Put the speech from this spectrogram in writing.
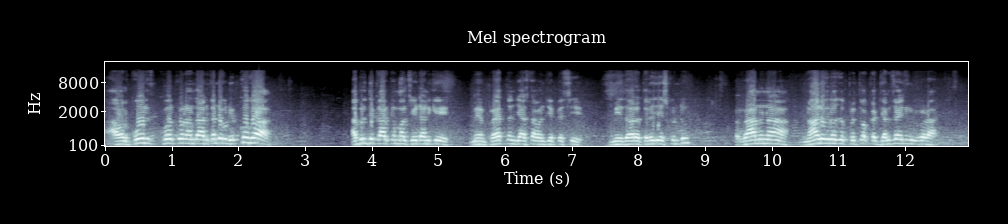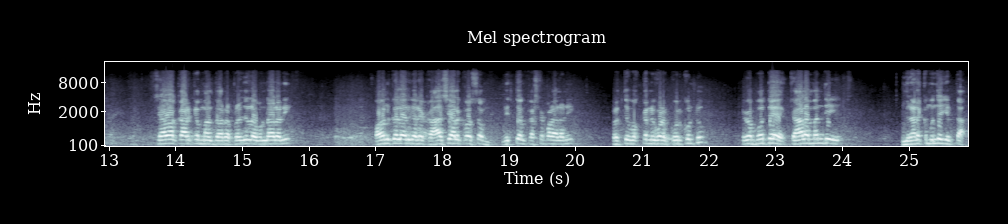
వాళ్ళు కోరి కోరుకున్న దానికంటే కూడా ఎక్కువగా అభివృద్ధి కార్యక్రమాలు చేయడానికి మేము ప్రయత్నం చేస్తామని చెప్పేసి మీ ద్వారా తెలియజేసుకుంటూ రానున్న నాలుగు రోజులు ప్రతి ఒక్క జన కూడా సేవా కార్యక్రమాల ద్వారా ప్రజల్లో ఉండాలని పవన్ కళ్యాణ్ గారి యొక్క ఆశయాల కోసం నిత్యం కష్టపడాలని ప్రతి ఒక్కరిని కూడా కోరుకుంటూ ఇకపోతే చాలామంది మీరు ముందే చెప్తా.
